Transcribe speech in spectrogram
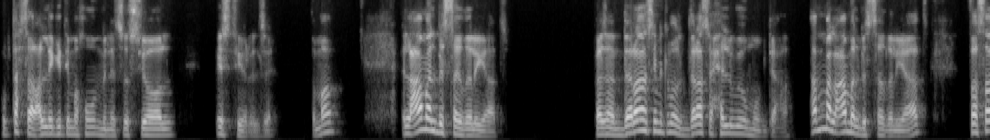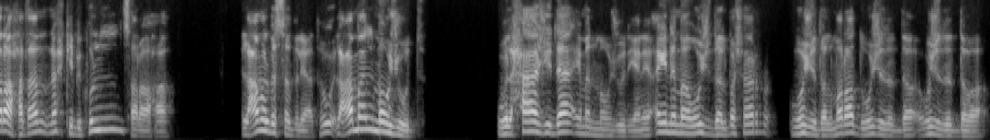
وبتحصل على اللي مخون من ال Socialstyrelsen تمام؟ العمل بالصيدليات. فإذا الدراسة مثل ما قلت الدراسه حلوة وممتعة. أما العمل بالصيدليات فصراحة نحكي بكل صراحة العمل بالصيدليات هو العمل موجود والحاجة دائما موجودة. يعني أينما وجد البشر وجد المرض وجد الدواء وجد الدواء.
